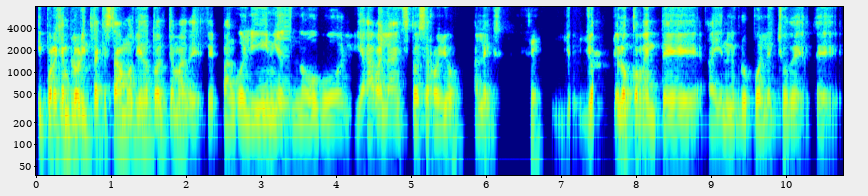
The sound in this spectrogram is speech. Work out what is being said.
y, por ejemplo, ahorita que estábamos viendo todo el tema de, de Pangolín y Snowball y Avalanche y todo ese rollo, Alex. Sí. Yo, yo, yo, lo comenté ahí en el grupo el hecho de, de,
